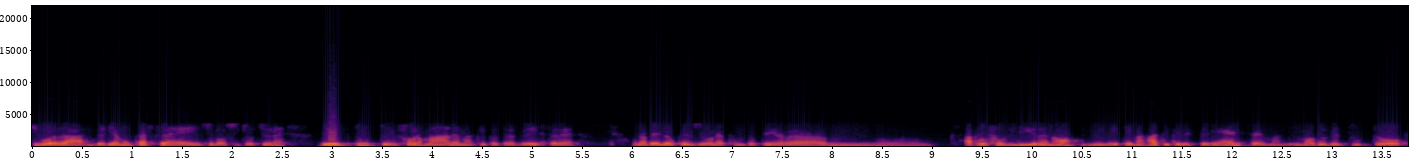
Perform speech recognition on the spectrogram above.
Chi vorrà, beviamo un caffè, insomma situazione del tutto informale ma che potrebbe essere una bella occasione appunto per... Mh, approfondire no? le tematiche, le esperienze, in modo del tutto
